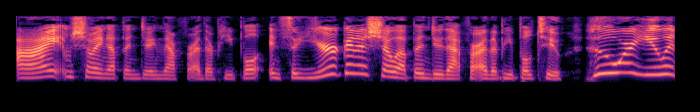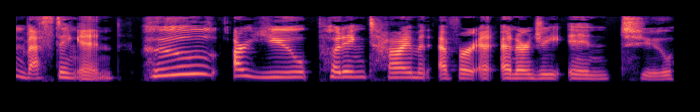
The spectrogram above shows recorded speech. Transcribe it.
I am showing up and doing that for other people. And so you're going to show up and do that for other people too. Who are you investing in? Who are you putting time and effort and energy into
